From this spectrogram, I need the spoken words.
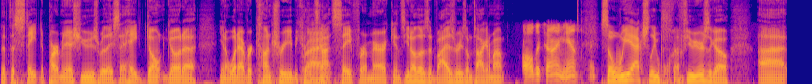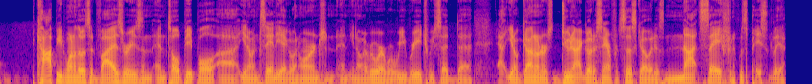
that the State Department issues, where they say, "Hey, don't go to you know whatever country because it's not safe for Americans." You know those advisories I'm talking about. all the time. Yeah, So we actually a few years ago uh, copied one of those advisories and, and told people, uh, you know, in San Diego and Orange and, and you know everywhere where we reach, we said, uh, you know, gun owners do not go to San Francisco. It is not safe. And it was basically a,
